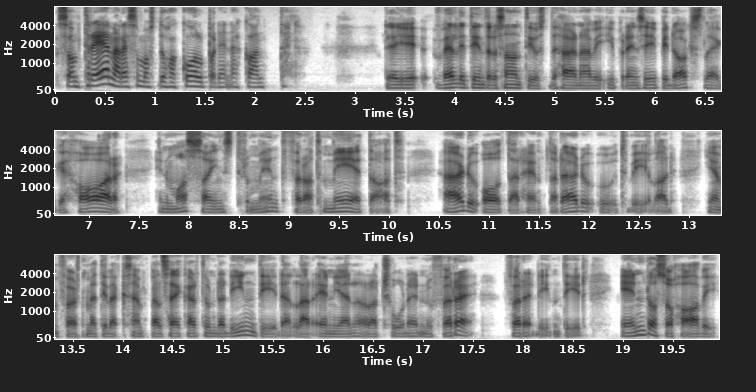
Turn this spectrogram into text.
som tränare så måste du ha koll på den här kanten. Det är väldigt intressant just det här när vi i princip i dagsläget har en massa instrument för att mäta att är du återhämtad, är du utvilad jämfört med till exempel säkert under din tid eller en generation ännu före, före din tid. Ändå så har vi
